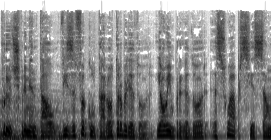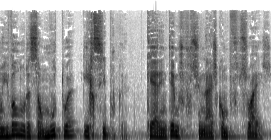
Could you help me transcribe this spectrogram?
período experimental visa facultar ao trabalhador e ao empregador a sua apreciação e valoração mútua e recíproca, quer em termos profissionais como pessoais,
